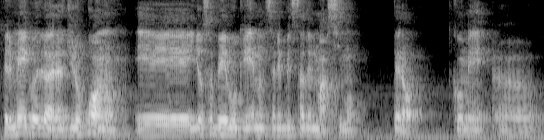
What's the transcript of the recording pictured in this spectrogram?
per me quello era il giro buono e io sapevo che non sarebbe stato il massimo, però come uh,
